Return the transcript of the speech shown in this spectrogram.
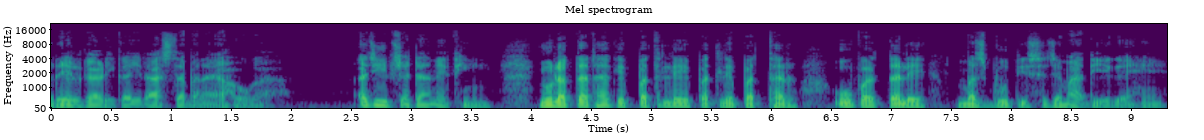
रेलगाड़ी का ही रास्ता बनाया होगा। अजीब चट्टानें थीं। यूँ लगता था कि पतले पतले पत्थर ऊपर तले मजबूती से जमा दिए गए हैं।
